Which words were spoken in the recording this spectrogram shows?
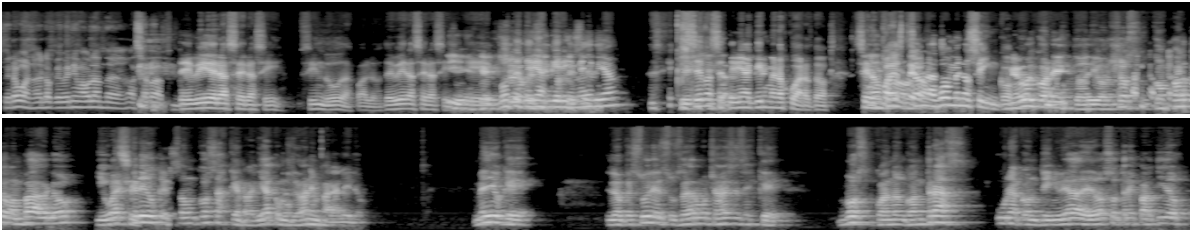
pero bueno, es lo que venimos hablando hace rato. Debiera ser así, sin dudas, Pablo. Debiera ser así. Eh, vos te tenías que ir y media y Seba se tenía que ir menos cuarto. Se nos son las 2 menos 5. Me voy con esto, digo, yo comparto con Pablo, igual creo que son cosas que en realidad como que van en paralelo. Medio que lo que suele suceder muchas veces es que vos cuando encontrás una continuidad de dos o tres partidos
